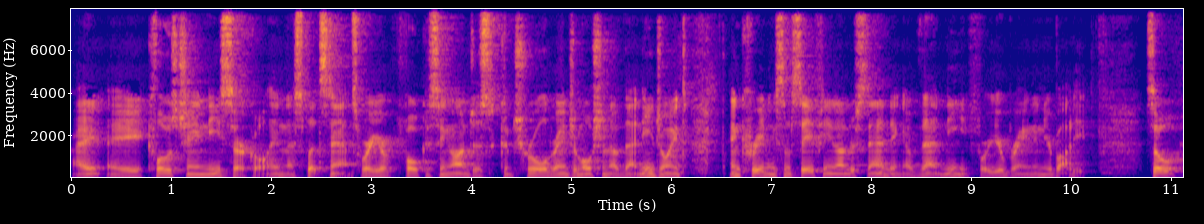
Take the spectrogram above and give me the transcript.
right? A closed chain knee circle in a split stance where you're focusing on just controlled range of motion of that knee joint and creating some safety and understanding of that knee for your brain and your body. So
